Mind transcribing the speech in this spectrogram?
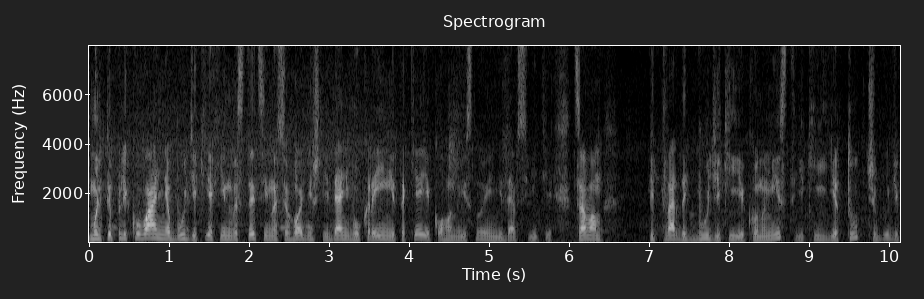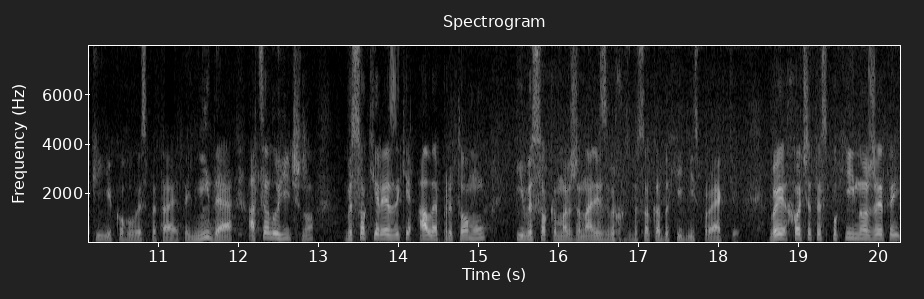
Мультиплікування будь-яких інвестицій на сьогоднішній день в Україні таке, якого не існує ніде в світі. Це вам підтвердить будь-який економіст, який є тут, чи будь-який, якого ви спитаєте. Ніде, а це логічно. Високі ризики, але при тому і висока маржинальність, вих- висока дохідність проєктів. Ви хочете спокійно жити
